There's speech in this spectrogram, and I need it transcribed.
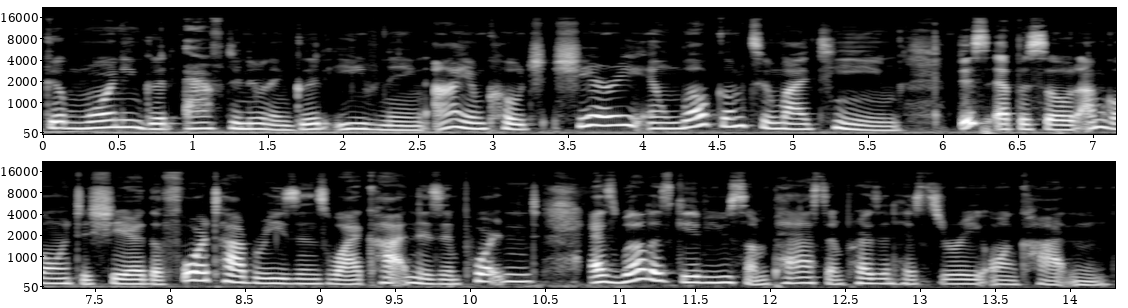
Good morning, good afternoon, and good evening. I am Coach Sherri, and welcome to my team. This episode, I'm going to share the four top reasons why cotton is important, as well as give you some past and present history on cotton.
